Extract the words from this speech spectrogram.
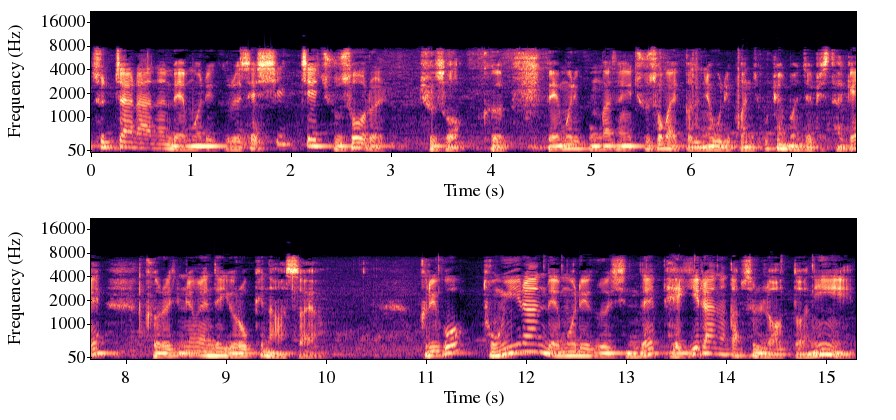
숫자라는 메모리 그릇의 실제 주소를 주소 그 메모리 공간상의 주소가 있거든요. 우리 번지, 우편 번지 비슷하게 그걸 입력했는데 이렇게 나왔어요. 그리고 동일한 메모리 그릇인데 100이라는 값을 넣었더니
